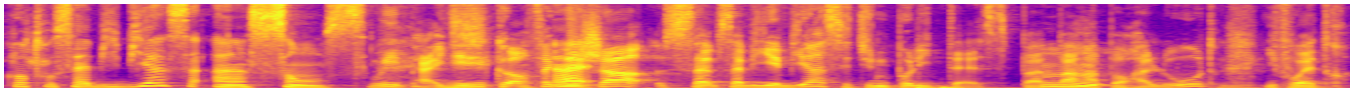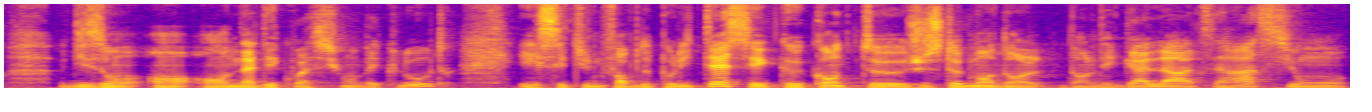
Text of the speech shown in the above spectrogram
quand on s'habille bien, ça a un sens. Oui, bah, il dit qu'en fait, déjà, s'habiller bien, c'est une politesse par mhm. rapport à l'autre. Il faut être, disons, en, en adéquation avec l'autre, et c'est une forme de politesse c'est que quand, euh, justement, dans, dans les galas, etc., si on,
